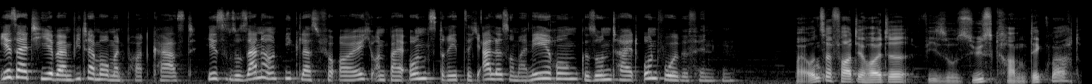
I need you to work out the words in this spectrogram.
Ihr seid hier beim Vita Moment Podcast. Hier sind Susanne und Niklas für euch und bei uns dreht sich alles um Ernährung, Gesundheit und Wohlbefinden. Bei uns erfahrt ihr heute, wieso Süßkram dick macht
